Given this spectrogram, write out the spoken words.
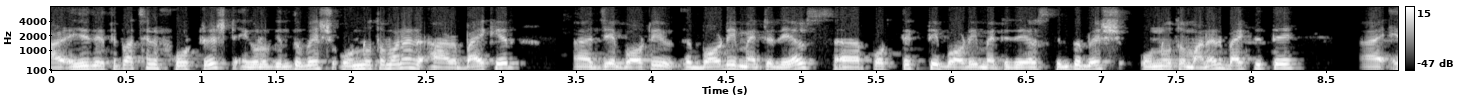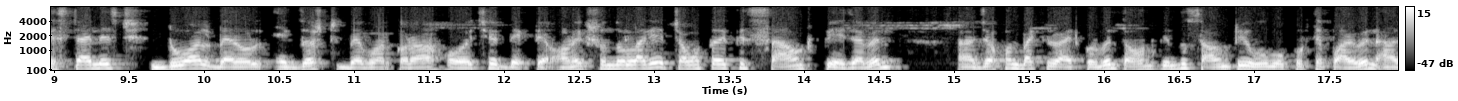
আর এই যে দেখতে পাচ্ছেন ফুট রেস্ট এগুলো কিন্তু বেশ উন্নত মানের। আর বাইকের যে বডি বডি ম্যাটেরিয়ালস প্রত্যেকটি বডি ম্যাটেরিয়ালস কিন্তু বেশ উন্নত মানের। বাইকটিতে স্টাইলিস্ট ডুয়াল ব্যারল এক্সস্ট ব্যবহার করা হয়েছে। দেখতে অনেক সুন্দর লাগে। চমৎকার একটি সাউন্ড পেয়ে যাবেন। যখন বাইকটি রাইড করবেন, তখন কিন্তু সাউন্ডটি উপভোগ করতে পারবেন। আর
